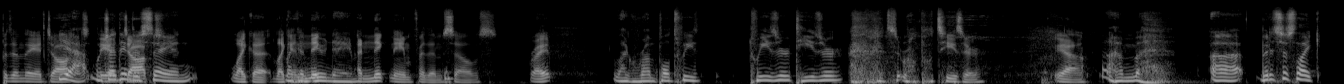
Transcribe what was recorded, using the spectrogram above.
but then they adopt. yeah, which they I think they're saying like a like, like, a, a, nick, new name, a nickname for themselves, right? like Rumple Tweez, Tweezer, Teaser. it's a rumple teaser. Yeah. Um, uh, but it's just like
